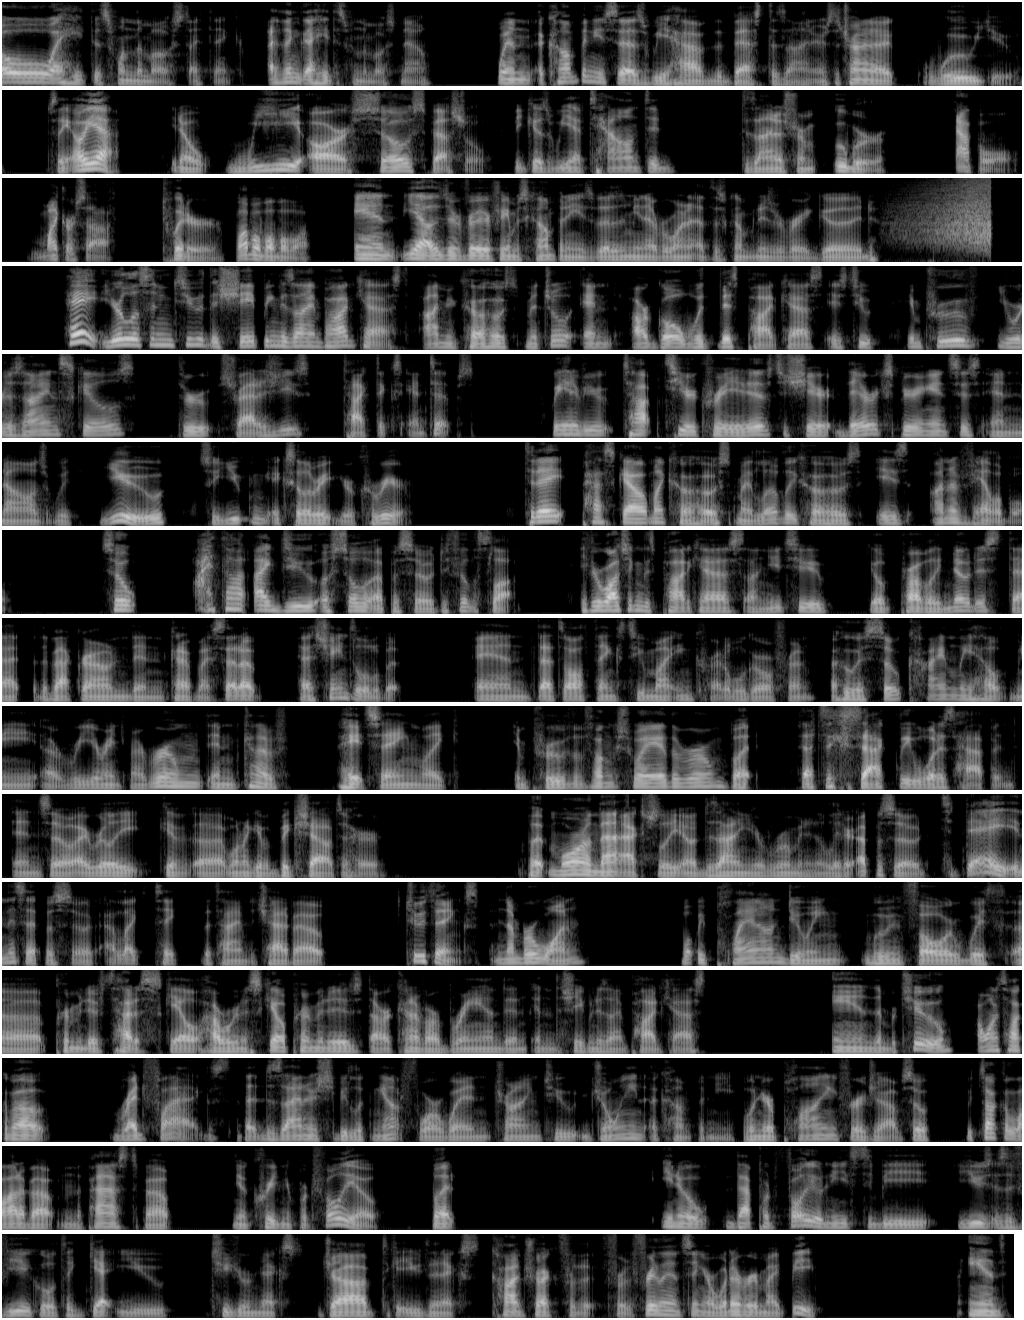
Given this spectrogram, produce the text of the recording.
Oh, I hate this one the most, I think. I think I hate this one the most now. When a company says we have the best designers, they're trying to woo you, saying, oh, yeah, you know, we are so special because we have talented designers from Uber, Apple, Microsoft, Twitter, blah, blah, blah, blah, blah. And yeah, these are very famous companies, but that doesn't mean everyone at those companies are very good. Hey, you're listening to the Shaping Design Podcast. I'm your co host, Mitchell, and our goal with this podcast is to improve your design skills through strategies, tactics, and tips. We interview top tier creatives to share their experiences and knowledge with you so you can accelerate your career. Today, Pascal, my co host, my lovely co host, is unavailable. So I thought I'd do a solo episode to fill the slot. If you're watching this podcast on YouTube, you'll probably notice that the background and kind of my setup has changed a little bit. And that's all thanks to my incredible girlfriend who has so kindly helped me uh, rearrange my room and kind of, I hate saying like improve the feng shui of the room, but that's exactly what has happened. And so I really give, uh, want to give a big shout out to her. But more on that actually, uh, designing your room in a later episode. Today, in this episode, I'd like to take the time to chat about two things. Number one, what we plan on doing moving forward with uh, primitives, how to scale, how we're going to scale primitives, our kind of our brand and, and the Shaping Design podcast. And number two, I want to talk about red flags that designers should be looking out for when trying to join a company, when you're applying for a job. So we talk a lot about in the past about you know creating your portfolio, but you know that portfolio needs to be used as a vehicle to get you to your next job, to get you the next contract for the for the freelancing or whatever it might be. And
